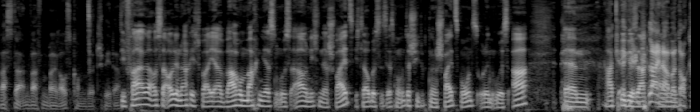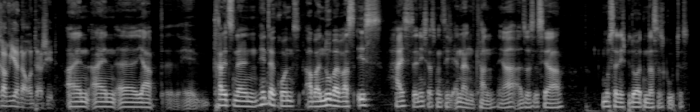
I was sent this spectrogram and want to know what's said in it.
was da an Waffen bei rauskommen wird später. Die Frage aus der Audionachricht war ja, warum machen die das in den USA und nicht in der Schweiz? Ich glaube, es ist erstmal ein Unterschied, ob du in der Schweiz wohnst oder in den USA. Ähm, hat, wie gesagt. Kleiner, ein, aber doch gravierender Unterschied. Ein, ein äh, ja, äh, traditionellen Hintergrund, aber nur weil was ist, heißt ja nicht, dass man es nicht ändern kann. Ja, also es ist ja, muss ja nicht bedeuten, dass es gut ist.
